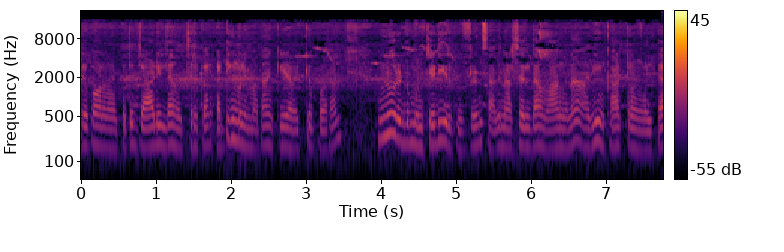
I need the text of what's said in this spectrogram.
இருக்கும். ஆனால் நான் இப்போ ஜாடியில் தான் வச்சுருக்கேன். கட்டிங் மூலிமா தான் கீழே வைக்க போகிறேன் இன்னும் ரெண்டு மூணு செடி இருக்குது ஃப்ரெண்ட்ஸ் அது நர்சரியில் தான் வாங்கினேன். அதையும் காட்டுறேன் உங்கள்கிட்ட.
